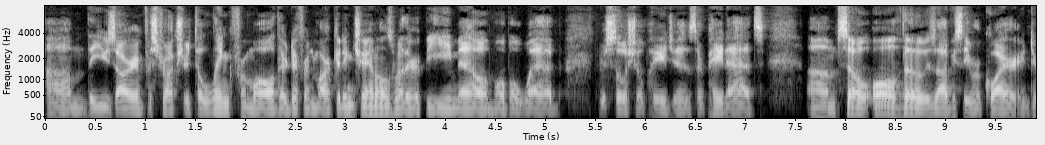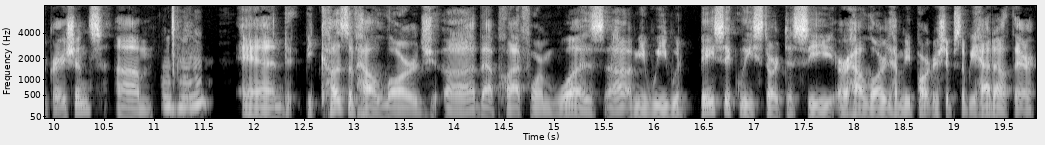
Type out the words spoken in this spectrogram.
Um, they use our infrastructure to link from all their different marketing channels, whether it be email, mobile web, their social pages, their paid ads. Um, so all of those obviously require integrations. Um, mm-hmm. And because of how large uh, that platform was, uh, I mean, we would basically start to see, or how large, how many partnerships that we had out there,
